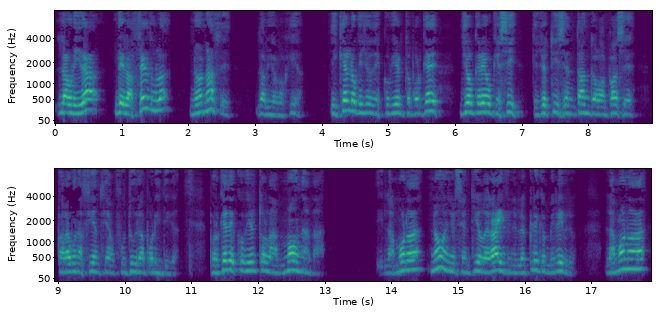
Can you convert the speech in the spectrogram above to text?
la unidad de la cédula, no nace la biología. ¿Y qué es lo que yo he descubierto? ¿Por qué yo creo que sí, que yo estoy sentando las bases para una ciencia futura política? Porque he descubierto la mónada. La mónada, no en el sentido de Leibniz, lo explico en mi libro. La mónada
